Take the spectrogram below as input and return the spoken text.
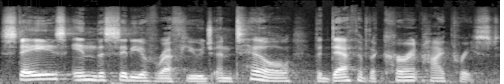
stays in the city of refuge until the death of the current high priest.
